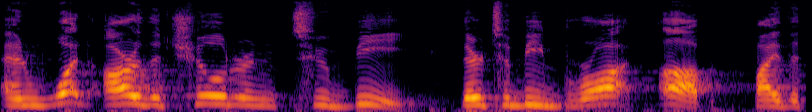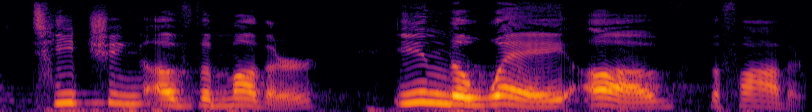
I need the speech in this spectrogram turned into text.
And what are the children to be? They're to be brought up by the teaching of the mother in the way of the father.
